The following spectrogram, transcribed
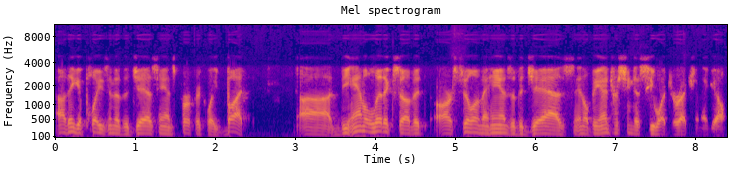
I think it plays into the Jazz hands perfectly. But uh, the analytics of it are still in the hands of the Jazz, and it'll be interesting to see what direction they go.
